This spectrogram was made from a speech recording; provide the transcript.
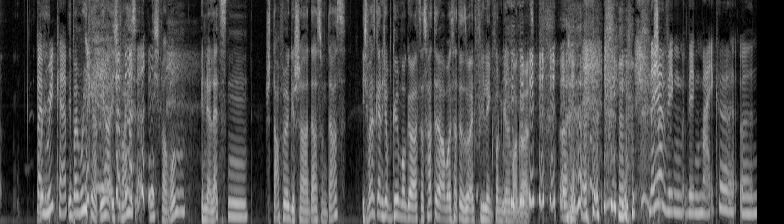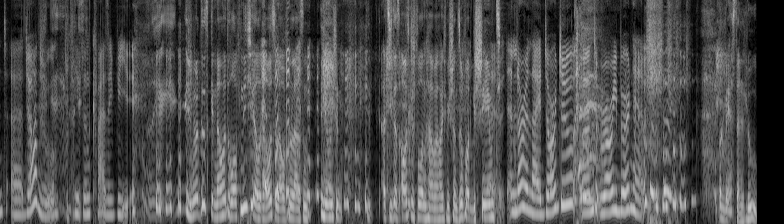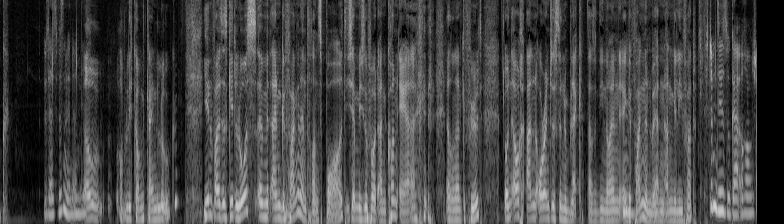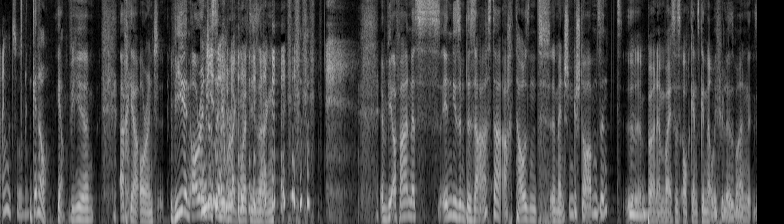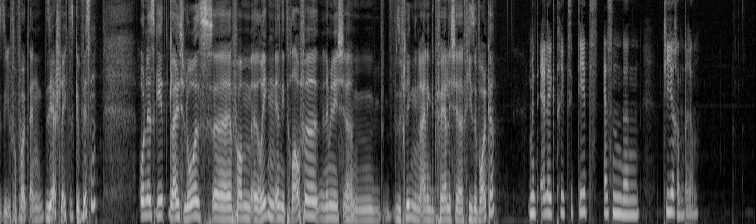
Beim Recap? Ja, beim Recap, ja. Ich weiß nicht warum. In der letzten Staffel geschah das und das. Ich weiß gar nicht, ob Gilmore Girls das hatte, aber es hatte so ein Feeling von Gilmore Girls. naja, wegen, wegen Michael und äh, Giorgio. Die sind quasi wie. ich wollte es genau darauf nicht rauslaufen lassen. Ich schon, als ich das ausgesprochen habe, habe ich mich schon sofort geschämt. Äh, Lorelei Giorgio und Rory Burnham. und wer ist dann Luke? Das wissen wir noch nicht. Oh, hoffentlich kommt kein Luke. Jedenfalls, es geht los äh, mit einem Gefangenentransport. Ich habe mich sofort an Con Air erinnert gefühlt. Und auch an Orange is the New Black. Also die neuen mhm. Gefangenen werden angeliefert. Stimmt, sie ist sogar orange angezogen. Genau, ja. Wie, ach ja, Orange. Wie in Orange wie is the New Black, wollte ich sagen. Wir erfahren, dass in diesem Desaster 8000 äh, Menschen gestorben sind. Äh, mhm. Burnham weiß es auch ganz genau, wie viele es waren. Sie verfolgt ein sehr schlechtes Gewissen. Und es geht gleich los äh, vom Regen in die Traufe, nämlich ähm, sie fliegen in eine gefährliche, fiese Wolke. Mit elektrizitätsessenden Tieren drin.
